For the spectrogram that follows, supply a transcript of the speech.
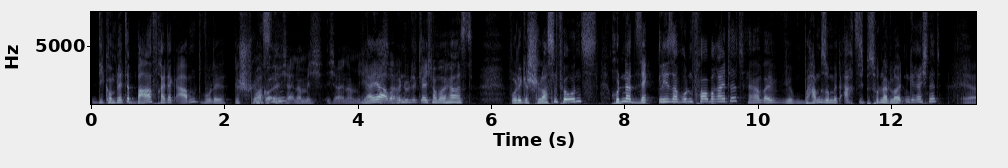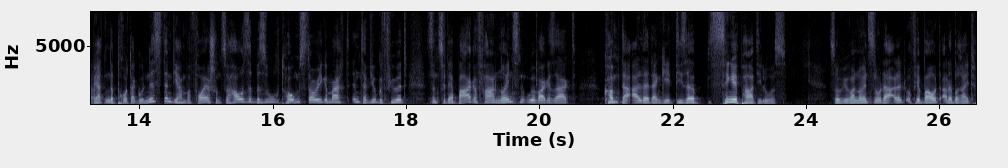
Die komplette Bar Freitagabend wurde Oh geschlossen. Gott, ich erinnere mich, ich erinnere mich. Ja, ja, das, aber wenn du das gleich nochmal hörst. Wurde geschlossen für uns. 100 Sektgläser wurden vorbereitet, ja, weil wir haben so mit 80 bis 100 Leuten gerechnet. ja. Wir hatten eine Protagonistin, die haben wir vorher schon zu Hause besucht, Home Story gemacht, Interview geführt, sind zu der Bar gefahren, 19 Uhr war gesagt, kommt da alle, dann geht diese Single-Party los. So, wir waren 19 Uhr da, alles aufgebaut, alle bereit.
